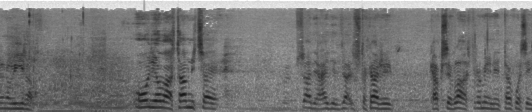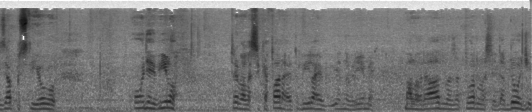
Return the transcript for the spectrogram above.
renoviralo. Ovdje ova tamnica je, sad je, ajde, što kaže, kako se vlast promijeni, tako se i zapusti ovo. Ovdje je bilo, trebala se kafana, eto, bila je jedno vrijeme, malo radilo, zatvorilo se da dođe,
